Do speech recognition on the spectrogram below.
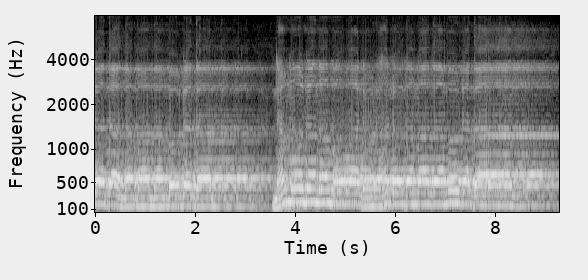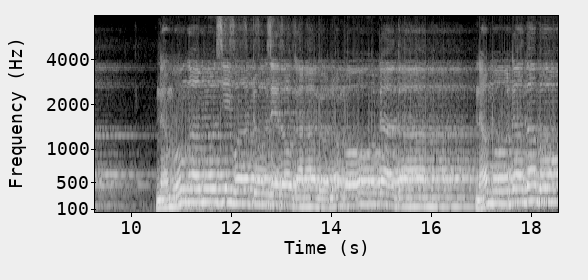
တတ္တသမ္မာသမ္ဗုဒ္ဓတ္တနမိုတတ္တဘ နမောငါမျိုးစီဝါတိုးစေသောကာလတို့နမောတတနမောတတဘဝ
